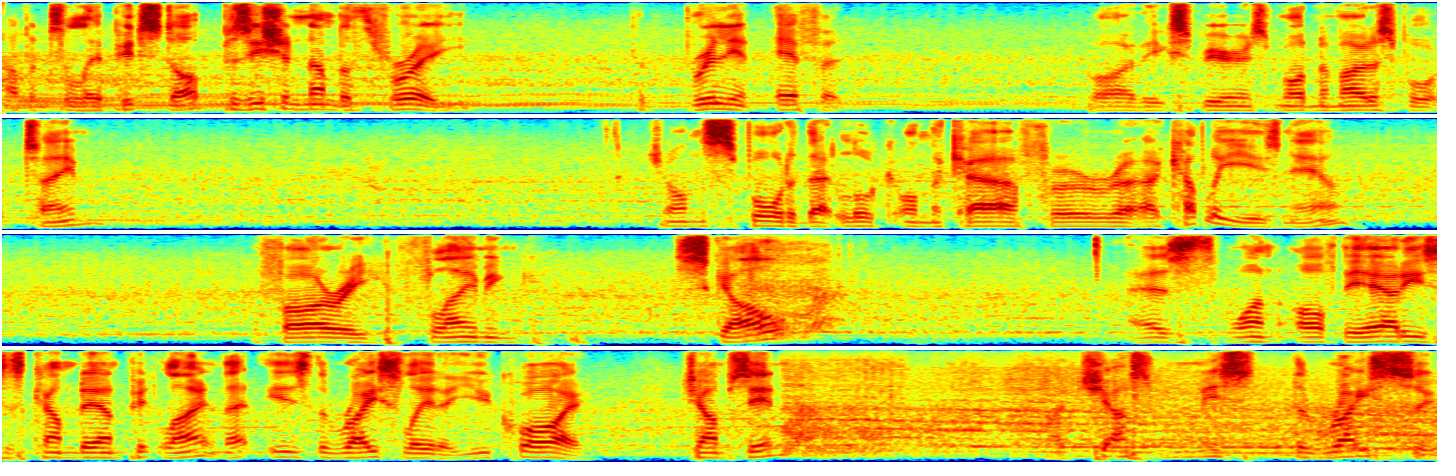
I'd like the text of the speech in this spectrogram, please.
up until their pit stop. Position number three. A brilliant effort by the experienced Modena Motorsport team. John sported that look on the car for uh, a couple of years now. The fiery, flaming skull as one of the Audis has come down pit lane. That is the race leader, Yu Kuai. Jumps in. I just missed the race suit,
